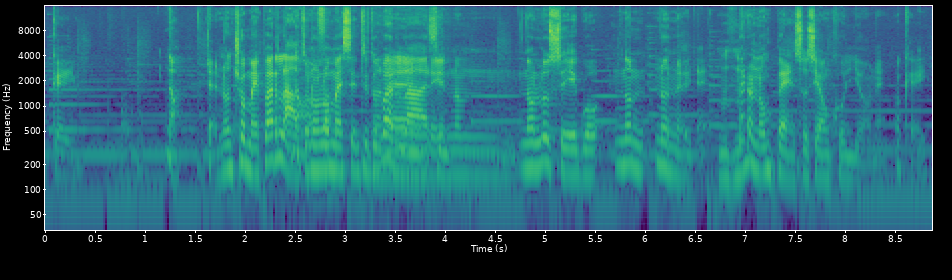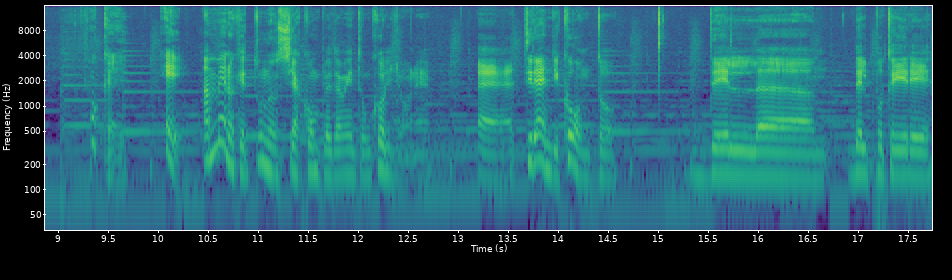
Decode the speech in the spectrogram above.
Ok? No. Cioè, non ci ho mai parlato, No, non l'ho infatti, mai sentito non è- parlare, sì. non, non lo seguo, non, non ne ho idea. Mhm. Però non penso sia un coglione, ok? Ok. E a meno che tu non sia completamente un coglione, eh, ti rendi conto del, eh, del potere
